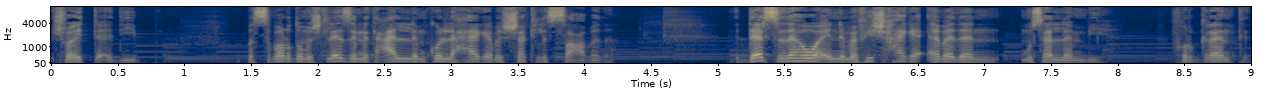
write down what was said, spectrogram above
شوية تأديب. بس برضه مش لازم نتعلم كل حاجة بالشكل الصعب ده. الدرس ده هو إن مفيش حاجة ابدا مسلم بيها. for granted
